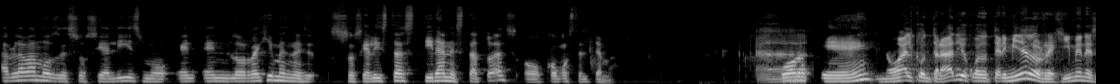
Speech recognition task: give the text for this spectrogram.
hablábamos de socialismo. ¿En, los regímenes socialistas tiran estatuas o cómo está el tema? Ah, Porque no, al contrario, cuando terminan los regímenes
